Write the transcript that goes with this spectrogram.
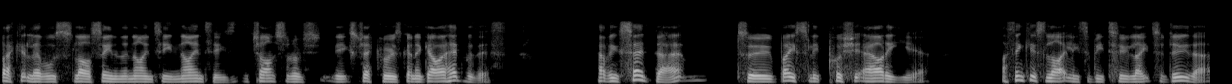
back at levels last seen in the 1990s, the Chancellor of the Exchequer is going to go ahead with this. Having said that, to basically push it out a year, I think it's likely to be too late to do that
